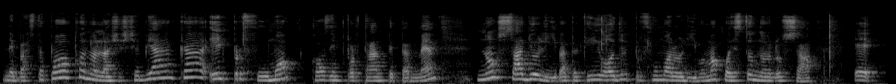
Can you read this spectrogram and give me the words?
ne basta poco non lascia scia bianca e il profumo cosa importante per me non sa di oliva perché io odio il profumo all'olivo ma questo non lo sa è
